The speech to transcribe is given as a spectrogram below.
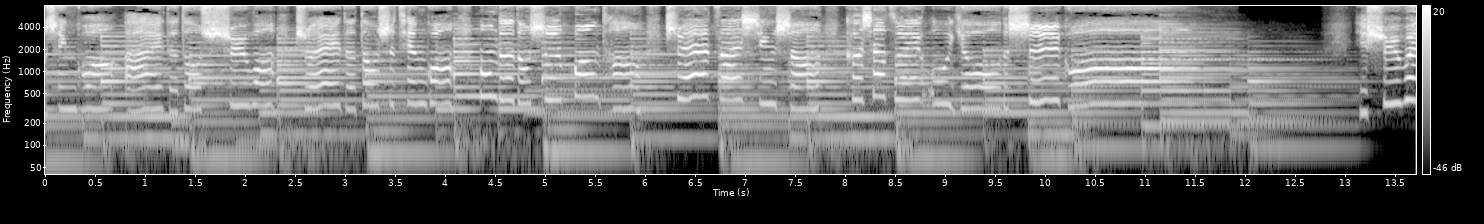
轻狂，爱的都是虚妄，追的都是天光，梦的都是荒唐，却在心上刻下最无忧的时光。也许未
